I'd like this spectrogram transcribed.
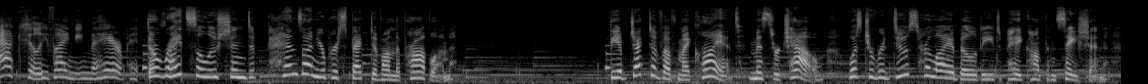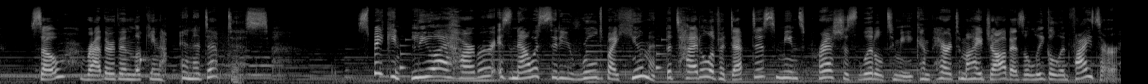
actually finding the hairpin. The right solution depends on your perspective on the problem. The objective of my client, Mr. Chow, was to reduce her liability to pay compensation. So, rather than looking an adeptus, Speaking, Liyue Harbor is now a city ruled by humans. The title of Adeptus means precious little to me compared to my job as a legal advisor.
